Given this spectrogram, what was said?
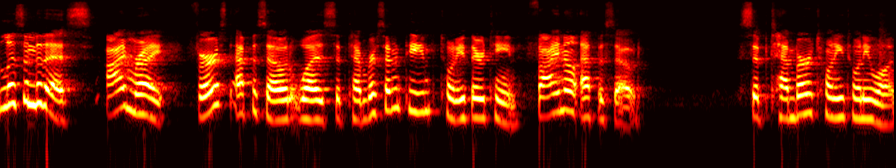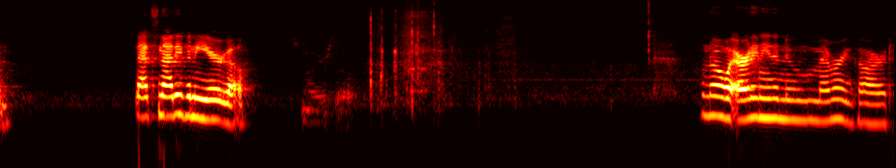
listen to this. I'm right. First episode was September 17th, 2013. Final episode, September 2021. That's not even a year ago. Smell yourself. Oh no, I already need a new memory card.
